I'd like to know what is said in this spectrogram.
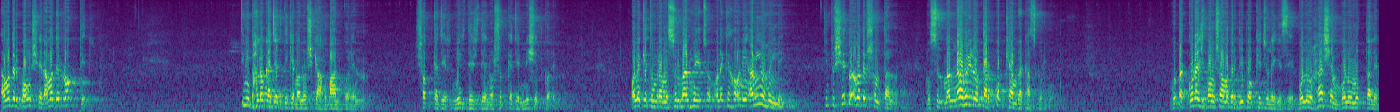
আমাদের বংশের, আমাদের রক্তের। তিনি ভালো কাজের দিকে মানুষকে আহ্বান করেন, সৎ কাজের নির্দেশ দেন, অসৎ কাজের নিষেধ করেন। অনেকে তোমরা মুসলমান হয়েছ, অনেকে হওনি, আমিও হইনি। কিন্তু সে তো আমাদের সন্তান, মুসলমান না হইলেও তার পক্ষে আমরা কাজ করব। গোটা কোরাইশ বংশ আমাদের বিপক্ষে চলে গেছে। বনু হাসেম বনু মুক্তালেব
